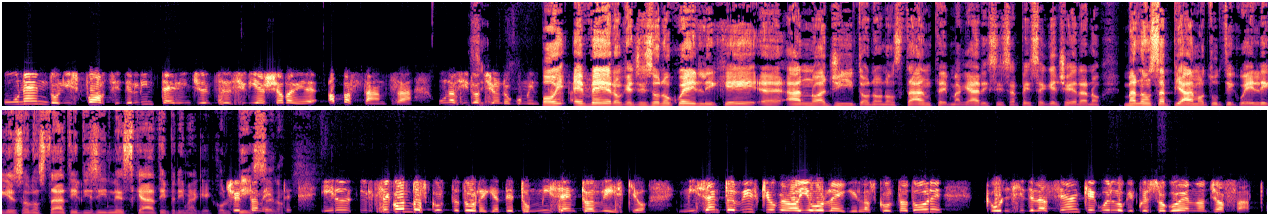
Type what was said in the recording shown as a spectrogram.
unendo gli sforzi dell'intelligence si riesce ad avere abbastanza una situazione sì. documentata. Poi è vero che ci sono quelli che eh, hanno agito nonostante magari si sapesse che c'erano, ma non sappiamo tutti quelli che sono stati disinnescati prima che colpissero. Il, il secondo ascoltatore che ha detto mi sento a rischio, mi sento a rischio però io vorrei che l'ascoltatore considerasse anche quello che questo governo ha già fatto.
